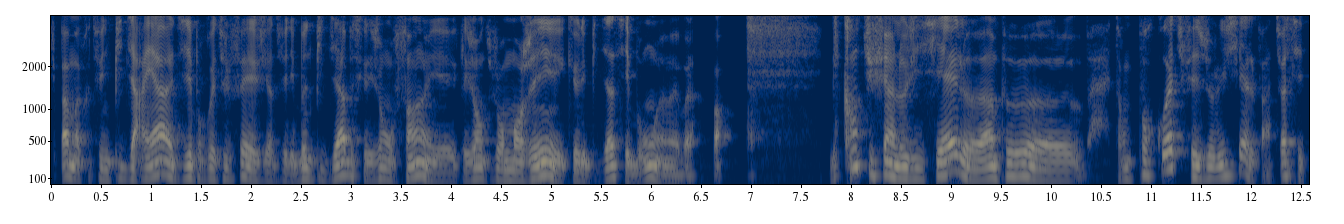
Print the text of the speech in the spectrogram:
sais pas moi, quand tu fais une pizzeria, tu sais pourquoi tu le fais? Je veux dire, tu fais des bonnes pizzas parce que les gens ont faim et que les gens ont toujours mangé et que les pizzas c'est bon, voilà. Mais quand tu fais un logiciel un peu, bah, attends, pourquoi tu fais ce logiciel? Enfin, tu vois, c'est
